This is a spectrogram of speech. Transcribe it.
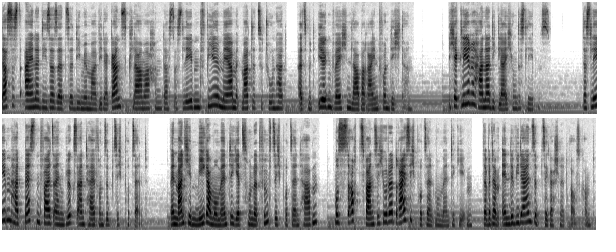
Das ist einer dieser Sätze, die mir mal wieder ganz klar machen, dass das Leben viel mehr mit Mathe zu tun hat, als mit irgendwelchen Labereien von Dichtern. Ich erkläre Hannah die Gleichung des Lebens. Das Leben hat bestenfalls einen Glücksanteil von 70% Wenn manche Megamomente jetzt 150% haben, muss es auch 20 oder 30% Momente geben, damit am Ende wieder ein 70er-Schnitt rauskommt.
